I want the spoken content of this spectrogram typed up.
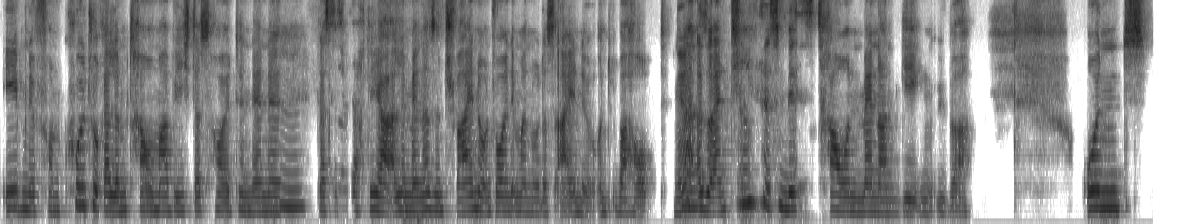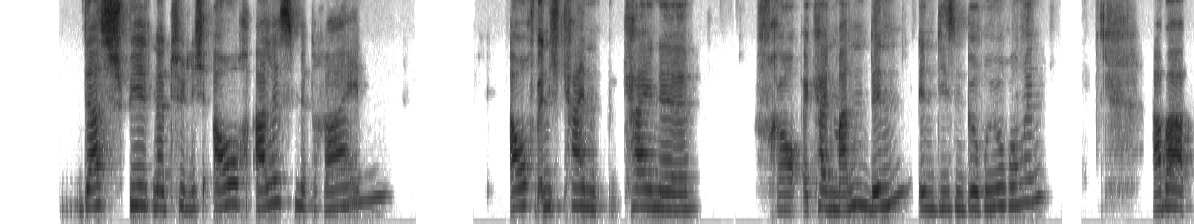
Ebene von kulturellem Trauma, wie ich das heute nenne, mhm. dass ich dachte, ja, alle Männer sind Schweine und wollen immer nur das eine und überhaupt. Ne? Ja. Also ein tiefes Misstrauen Männern gegenüber. Und das spielt natürlich auch alles mit rein, auch wenn ich kein, keine Frau, äh, kein Mann bin in diesen Berührungen. Aber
